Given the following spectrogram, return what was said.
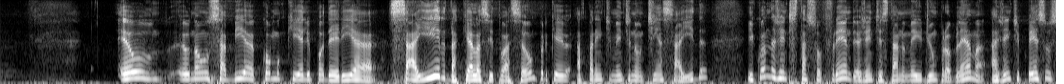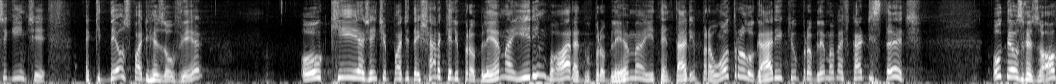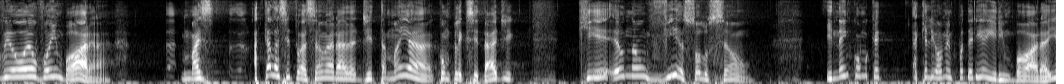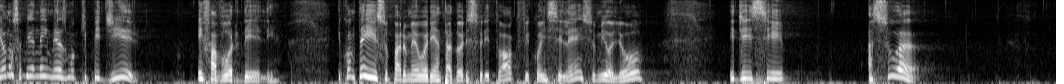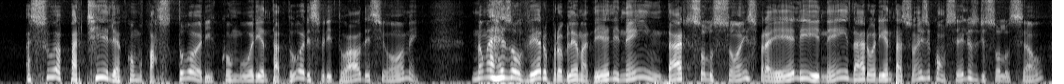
eu, eu não sabia como que ele poderia sair daquela situação, porque aparentemente não tinha saída. E quando a gente está sofrendo e a gente está no meio de um problema, a gente pensa o seguinte: é que Deus pode resolver, ou que a gente pode deixar aquele problema e ir embora do problema e tentar ir para um outro lugar e que o problema vai ficar distante. Ou Deus resolve, ou eu vou embora. Mas aquela situação era de tamanha complexidade que eu não via solução. E nem como que aquele homem poderia ir embora. E eu não sabia nem mesmo o que pedir em favor dele. E contei isso para o meu orientador espiritual, que ficou em silêncio, me olhou e disse: A sua a sua partilha como pastor e como orientador espiritual desse homem não é resolver o problema dele, nem dar soluções para ele, e nem dar orientações e conselhos de solução.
